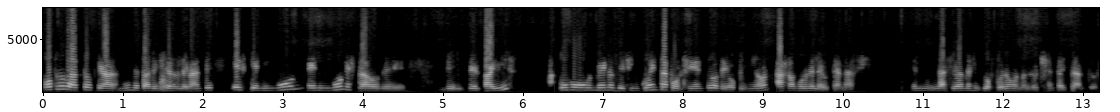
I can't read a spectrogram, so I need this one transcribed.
otro dato que a mí me parece relevante es que ningún, en ningún estado de, del país hubo un menos de 50% de opinión a favor de la eutanasia. En la Ciudad de México fueron el ochenta y tantos.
